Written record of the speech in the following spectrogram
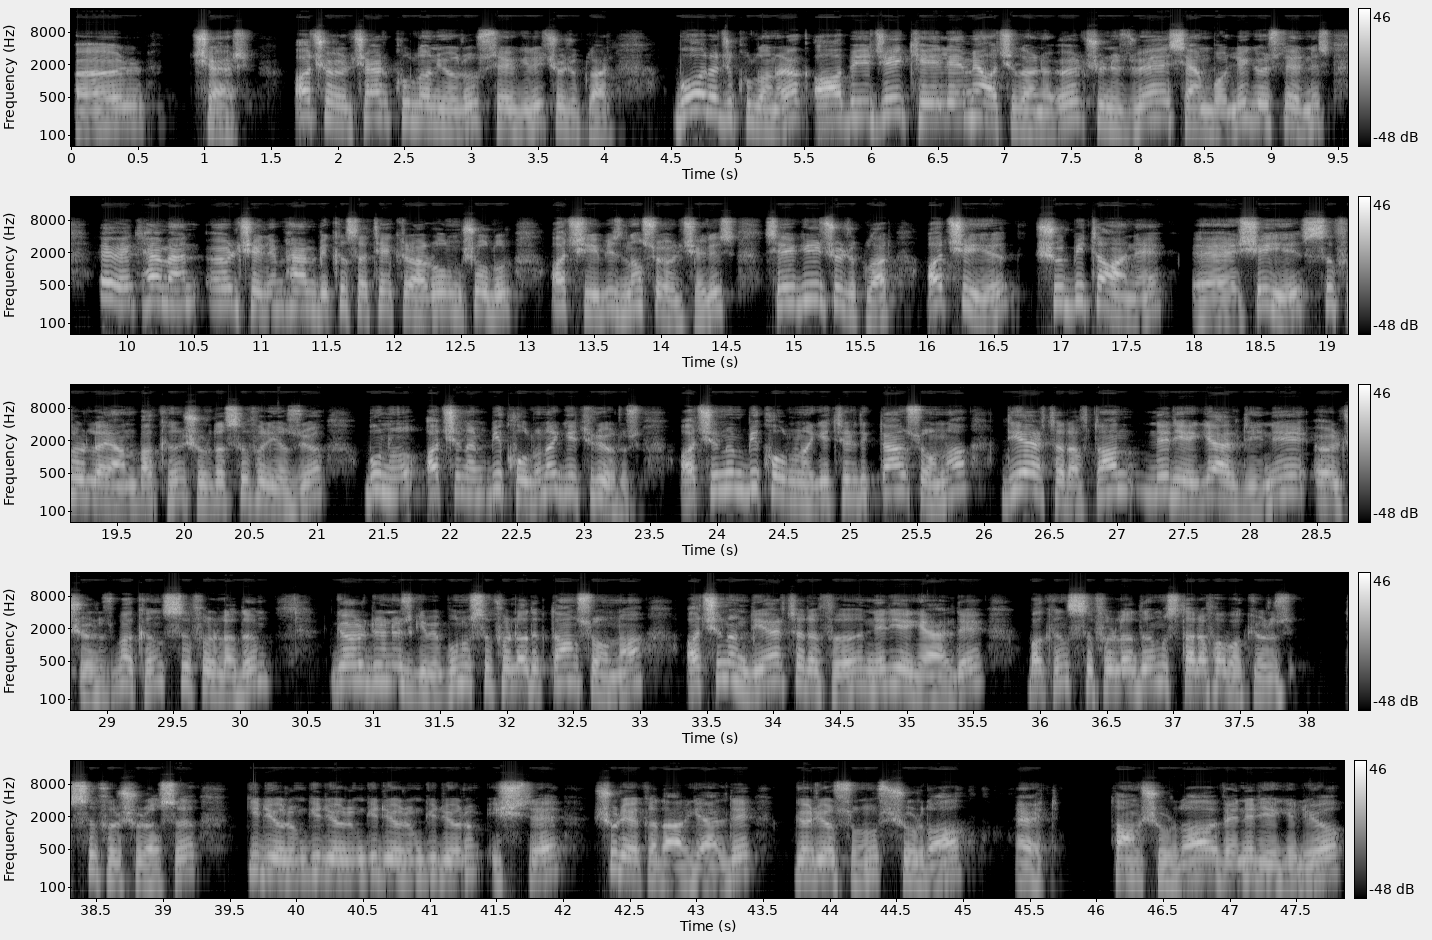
ölçer. Aç ölçer kullanıyoruz sevgili çocuklar. Bu aracı kullanarak ABC KLM açılarını ölçünüz ve sembolle gösteriniz. Evet hemen ölçelim. Hem bir kısa tekrar olmuş olur. Açıyı biz nasıl ölçeriz? Sevgili çocuklar açıyı şu bir tane e, şeyi sıfırlayan bakın şurada sıfır yazıyor. Bunu açının bir koluna getiriyoruz. Açının bir koluna getirdikten sonra diğer taraftan nereye geldiğini ölçüyoruz. Bakın sıfırladım. Gördüğünüz gibi bunu sıfırladıktan sonra açının diğer tarafı nereye geldi? Bakın sıfırladığımız tarafa bakıyoruz. Sıfır şurası. Gidiyorum, gidiyorum, gidiyorum, gidiyorum. İşte şuraya kadar geldi. Görüyorsunuz şurada. Evet. Tam şurada ve nereye geliyor?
